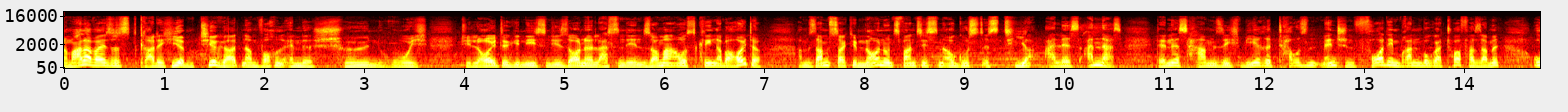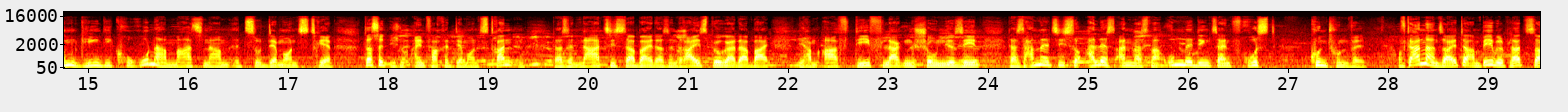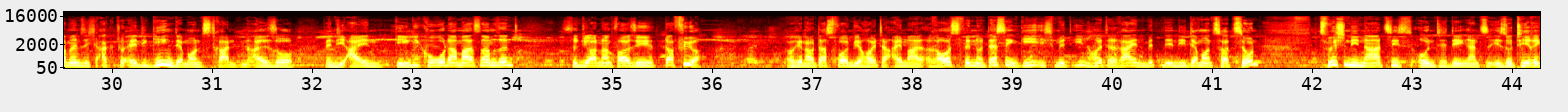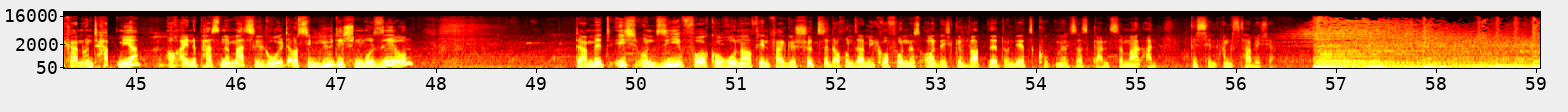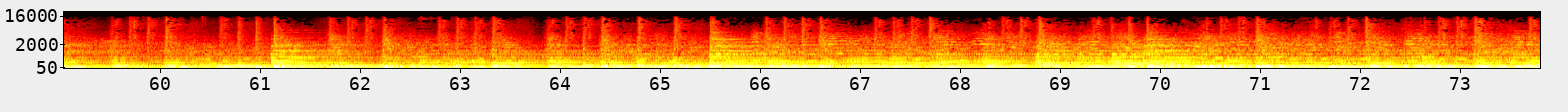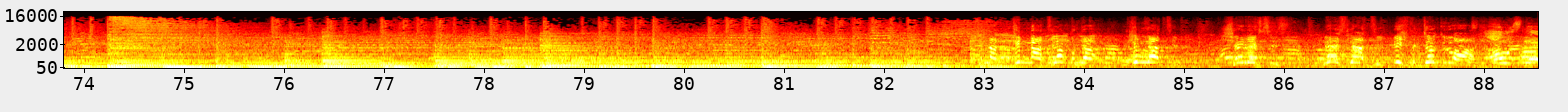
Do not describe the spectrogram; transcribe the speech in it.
Normalerweise ist gerade hier im Tiergarten am Wochenende schön ruhig. Die Leute genießen die Sonne, lassen den Sommer ausklingen. Aber heute, am Samstag, dem 29. August, ist hier alles anders. Denn es haben sich mehrere tausend Menschen vor dem Brandenburger Tor versammelt, um gegen die Corona-Maßnahmen äh, zu demonstrieren. Das sind nicht nur einfache Demonstranten. Da sind Nazis dabei, da sind Reichsbürger dabei. Wir haben AfD-Flaggen schon gesehen. Da sammelt sich so alles an, was man unbedingt seinen Frust kundtun will. Auf der anderen Seite, am Bebelplatz, sammeln sich aktuell die Gegendemonstranten. Also, wenn die einen gegen die Corona-Maßnahmen sind, sind die anderen quasi dafür. Aber genau das wollen wir heute einmal rausfinden. Und deswegen gehe ich mit Ihnen heute rein, mitten in die Demonstration zwischen die Nazis und den ganzen Esoterikern und habe mir auch eine passende Maske geholt aus dem Jüdischen Museum, damit ich und Sie vor Corona auf jeden Fall geschützt sind. Auch unser Mikrofon ist ordentlich gewappnet und jetzt gucken wir uns das Ganze mal an. Ein bisschen Angst habe ich ja.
